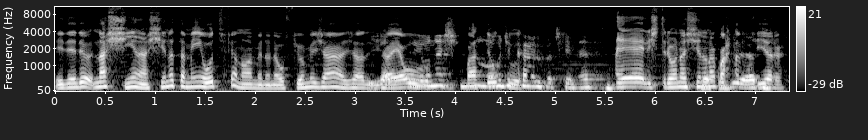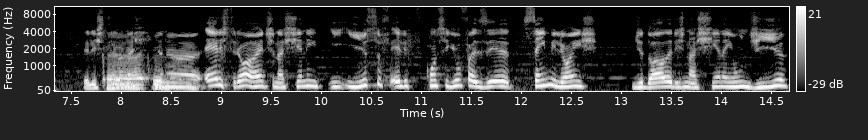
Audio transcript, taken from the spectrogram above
entendeu? Na China, a China também é outro fenômeno, né? O filme já, já, já é estreou o... na China bateu logo de tudo. cara, praticamente. É, ele estreou na China Já na quarta-feira. Ele estreou na Caraca, China... mano. É, ele estreou antes na China e, e isso ele conseguiu fazer 100 milhões de dólares na China em um dia.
